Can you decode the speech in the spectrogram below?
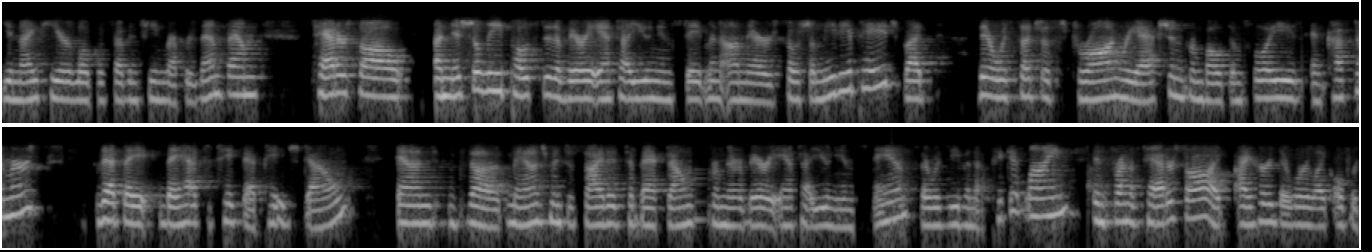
Unite Here Local 17 represent them. Tattersall initially posted a very anti-union statement on their social media page, but there was such a strong reaction from both employees and customers that they, they had to take that page down and the management decided to back down from their very anti-union stance. There was even a picket line in front of Tattersall. I, I heard there were like over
